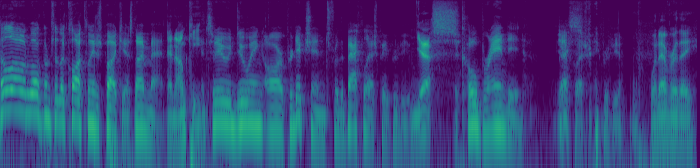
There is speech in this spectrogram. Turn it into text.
Hello and welcome to the Clock Cleaners podcast. I'm Matt. And I'm Keith. And today we're doing our predictions for the Backlash pay per view. Yes. Co-branded Yes. Backlash pay per view. Whatever they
